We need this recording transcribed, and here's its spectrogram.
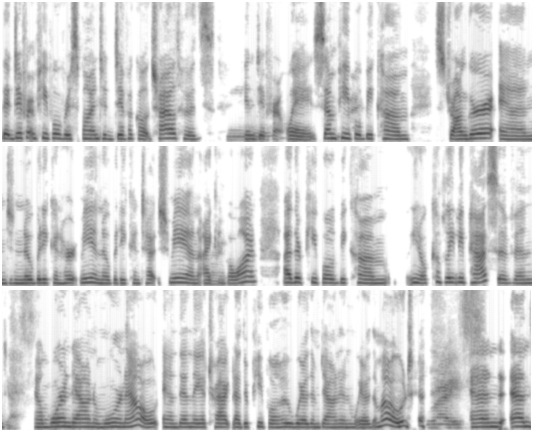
that different people respond to difficult childhoods mm-hmm. in different ways. Some people become stronger and nobody can hurt me and nobody can touch me and I right. can go on. Other people become you know completely passive and yes. and worn down and worn out and then they attract other people who wear them down and wear them out. Right. And and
